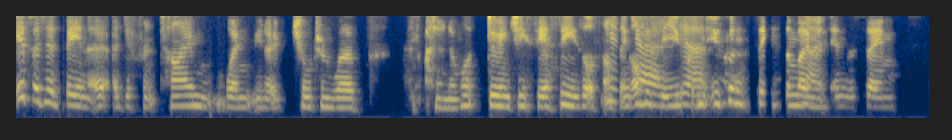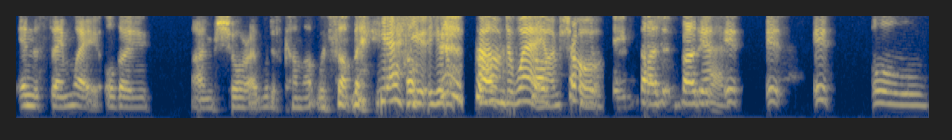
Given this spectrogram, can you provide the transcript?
if it had been a, a, different time when you know children were I don't know what doing GCSEs or something, yes, obviously you yeah. couldn't you couldn't seize the moment no. in the same in the same way. Although I'm sure I would have come up with something. Yes, else. you, found a way. I'm sure, but but yeah. it, it it it all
